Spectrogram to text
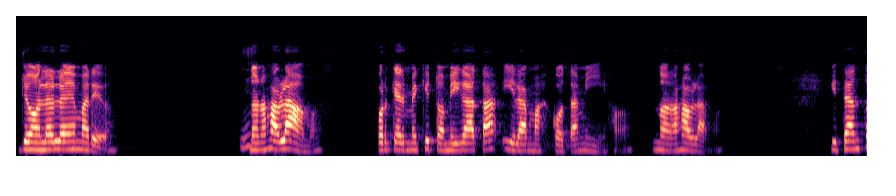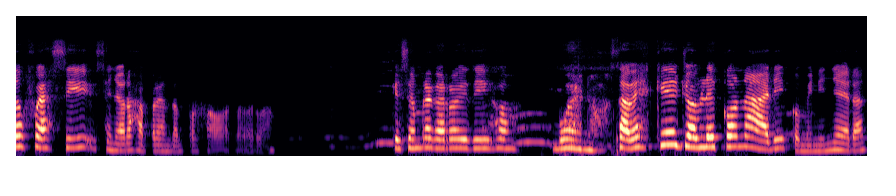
yo no le hablé a mi marido. No nos hablábamos, porque él me quitó a mi gata y la mascota a mi hijo. No nos hablamos. Y tanto fue así, señoras, aprendan, por favor, la verdad. Que ese hombre agarró y dijo, bueno, ¿sabes qué? Yo hablé con Ari, con mi niñera,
